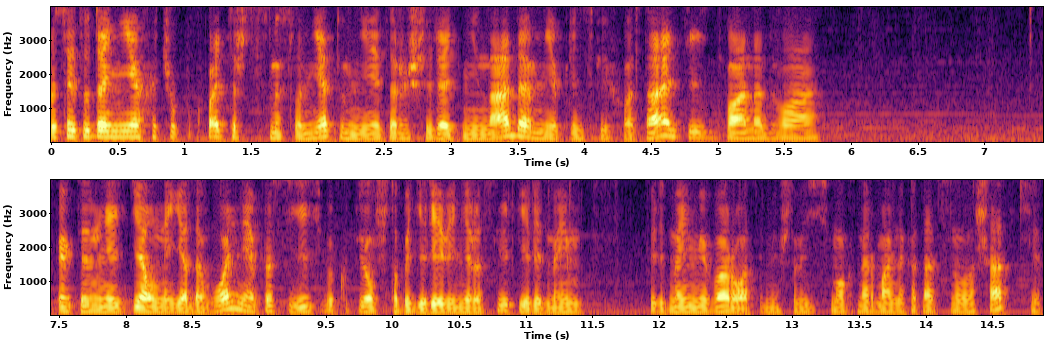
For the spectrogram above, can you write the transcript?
Просто я туда не хочу покупать, потому что смысла нету. Мне это расширять не надо. Мне, в принципе, хватает здесь 2 на 2. Как-то у меня сделано, я довольный. Я просто здесь выкупил, чтобы деревья не росли перед, моим, перед моими воротами. Чтобы здесь мог нормально кататься на лошадке.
